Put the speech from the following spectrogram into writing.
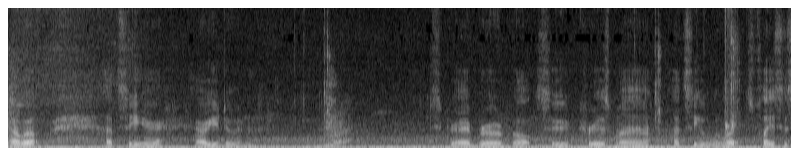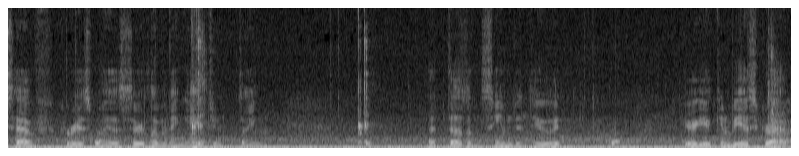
Oh well, let's see here. How are you doing? Scribe Robe, Vault Suit, Charisma. Let's see, what places have Charisma as their limiting agent thing? That doesn't seem to do it. Here, you can be a scribe.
